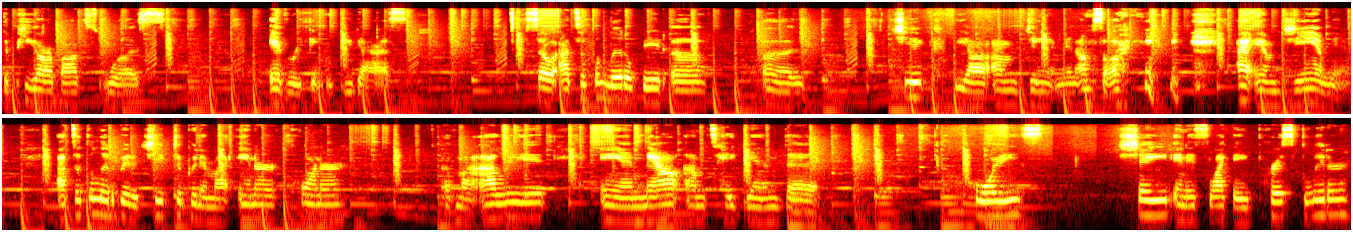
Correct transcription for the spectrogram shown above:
the pr box was everything you guys. So i took a little bit of uh chick. Y'all i'm jamming. I'm sorry. I am jamming. I took a little bit of chick to put in my inner corner of my eyelid and now I'm taking that poise shade and it's like a pressed glitter.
